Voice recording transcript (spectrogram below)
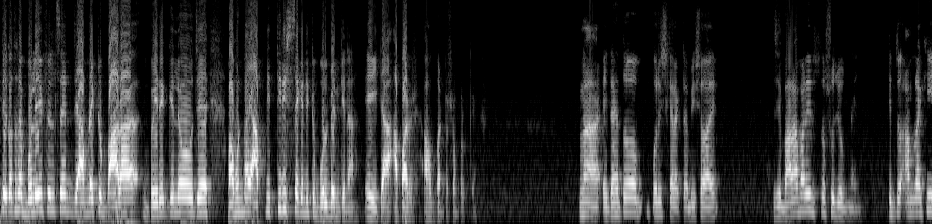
তো এই কথাটা বলেই ফেলছেন যে আমরা একটু বাড়া বেড়ে গেলেও যে মামুন ভাই আপনি 30 সেকেন্ড একটু বলবেন কিনা এইটা আপার আহ্বানটা সম্পর্কে? না, এটা তো পরিষ্কার একটা বিষয় যে বাড়াবাড়ির তো সুযোগ নেই। কিন্তু আমরা কি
